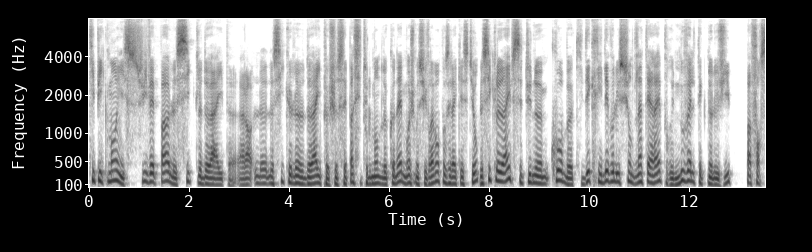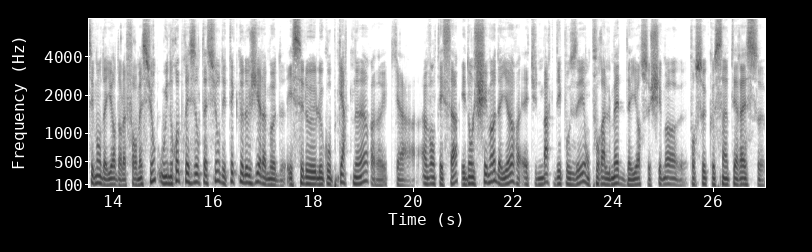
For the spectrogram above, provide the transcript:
typiquement, ils suivaient pas le cycle de hype. Alors, le, cycle de hype, je ne sais pas si tout le monde le connaît. Moi, je me suis vraiment posé la question. Le cycle de hype, c'est une courbe qui décrit l'évolution de l'intérêt pour une nouvelle technologie pas forcément d'ailleurs dans la formation, ou une représentation des technologies à la mode. Et c'est le, groupe Gartner euh, qui a inventé ça, et dont le schéma d'ailleurs est une marque déposée. On pourra le mettre d'ailleurs ce schéma euh, pour ceux que ça intéresse euh,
